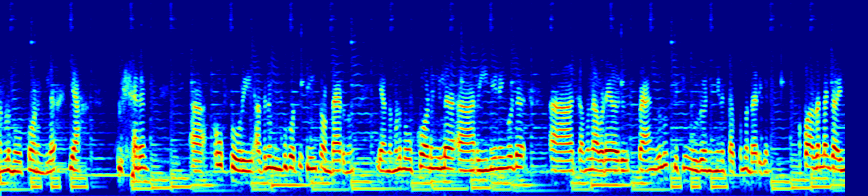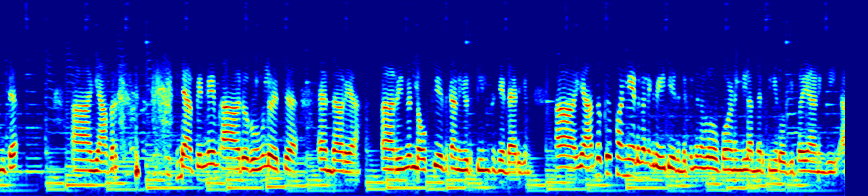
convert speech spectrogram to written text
നമ്മൾ നോക്കുവാണെങ്കിൽ യാ പുള്ളിക്കാരൻ ഓ സോറി അതിന് മുമ്പ് കുറച്ച് സീൻസ് ഉണ്ടായിരുന്നു. നമ്മൾ നോക്കുവാണെങ്കിൽ റീനേനെയും കൊണ്ട് കമൽ അവിടെ ഒരു ബാംഗ്ലൂർ സിറ്റി മുഴുവൻ ഇങ്ങനെ തപ്പുന്നുണ്ടായിരിക്കും. അപ്പൊ അതെല്ലാം കഴിഞ്ഞിട്ട് അവർ പിന്നെയും ആ ഒരു റൂമിൽ വെച്ച് എന്താ പറയാ റീനെ ലോക്ക് ചെയ്തിട്ടാണ് ഈ ഒരു സീൻസ് ഒക്കെ ഉണ്ടായിരിക്കും. അതൊക്കെ ഫണ്ണി ആയിട്ട് തന്നെ ക്രിയേറ്റ് ചെയ്തിട്ടുണ്ട്. പിന്നെ നമ്മൾ നോക്കുവാണെങ്കിൽ അന്നേരത്തെ ഈ റോഗി ബൈ ആണെങ്കിൽ ആ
